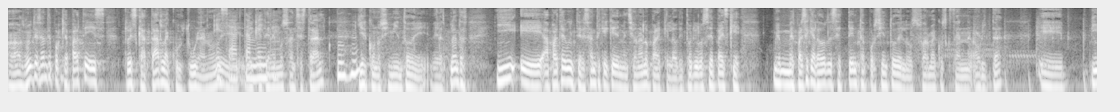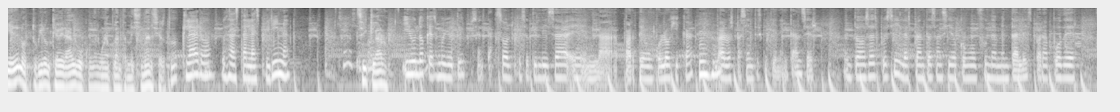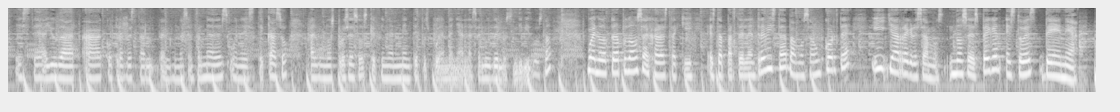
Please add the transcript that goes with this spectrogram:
Ah, es muy interesante porque aparte es rescatar la cultura ¿no? Exactamente. que tenemos ancestral y el conocimiento de, las plantas. Y eh, aparte algo interesante que hay que mencionarlo para que el auditorio lo sepa es que me, parece que alrededor del 70% de los fármacos que están ahorita eh, vienen o tuvieron que ver algo con alguna planta medicinal, ¿cierto? Claro, pues hasta la aspirina. Sí, claro. Y uno que es muy útil, pues el taxol, que se utiliza en la parte oncológica para los pacientes que tienen cáncer. Entonces, pues sí, las plantas han sido como fundamentales para poder este, ayudar a contrarrestar algunas enfermedades o en este caso algunos procesos que finalmente pues pueden dañar la salud de los individuos, ¿no? Bueno, doctora, pues vamos a dejar hasta aquí esta parte de la entrevista, vamos a un corte y ya regresamos. No se despeguen, esto es DNA.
